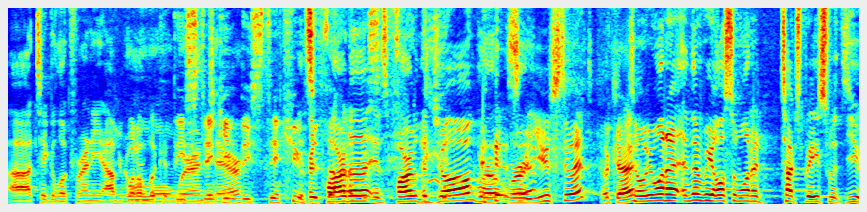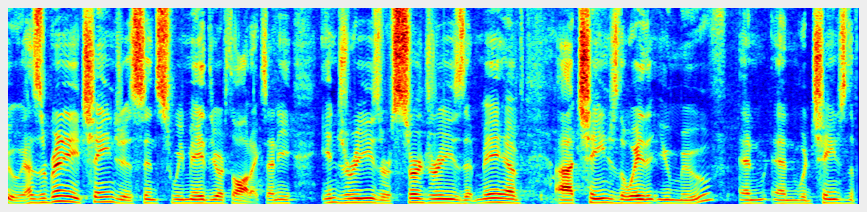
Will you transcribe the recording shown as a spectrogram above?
uh, take a look for any abnormal. you want to look at these stinky these stinky. it's part of it's part of the job. We're, we're used to it. Okay. So we want to, and then we also want to touch base with you. Has there been any changes since we made the orthotics? Any injuries or surgeries that may have uh, changed the way that you move and and would change the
